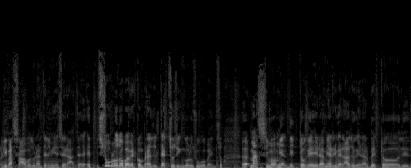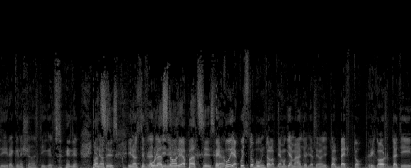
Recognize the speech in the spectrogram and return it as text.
li passavo durante le mie serate. E solo dopo aver comprato il terzo singolo suo, penso, eh, Massimo mi ha detto che era, mi ha rivelato che era Alberto dei, dei Reggae National Tickets. I nostri, i nostri fratellini. Una storia pazzesca. Per cui a questo punto l'abbiamo chiamato e gli abbiamo detto Alberto, ricordati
